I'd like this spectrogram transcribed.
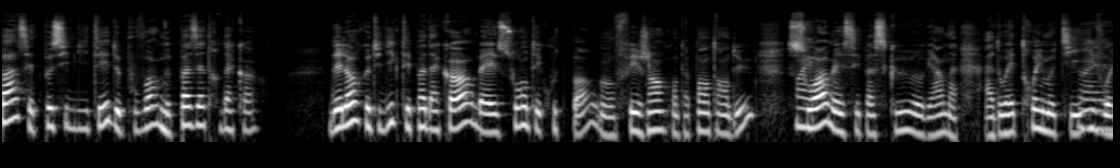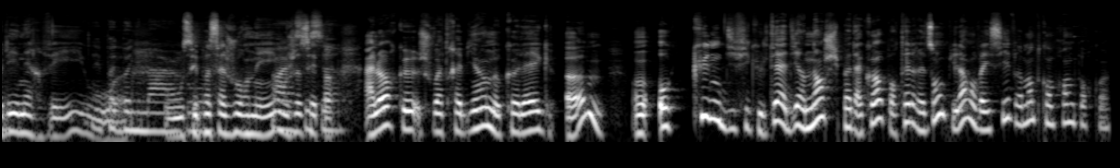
pas cette possibilité de pouvoir ne pas être d'accord. Dès lors que tu dis que tu n'es pas d'accord, ben, soit on t'écoute pas, on fait genre qu'on t'a pas entendu, soit ben, c'est parce que, regarde, elle doit être trop émotive, ou elle est énervée, ou, pas humeur, ou c'est pas sa journée, ou je sais pas. Alors que je vois très bien nos collègues hommes ont aucune difficulté à dire non, je suis pas d'accord pour telle raison, puis là, on va essayer vraiment de comprendre pourquoi.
